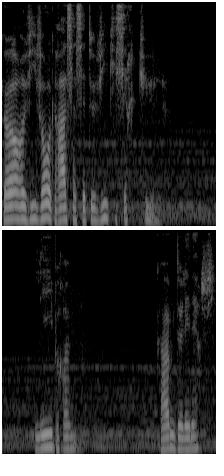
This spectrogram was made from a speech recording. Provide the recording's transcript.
Corps vivant grâce à cette vie qui circule librement comme de l'énergie,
